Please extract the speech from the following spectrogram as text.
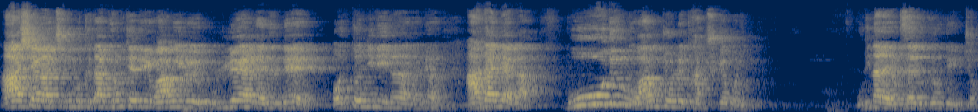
아시아가 죽으면 그 다음 형제들이 왕위를 물려야 되는데 어떤 일이 일어나냐면 아달랴가 모든 왕조를 다 죽여버립니다. 우리나라 역사에도 그런 게 있죠.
